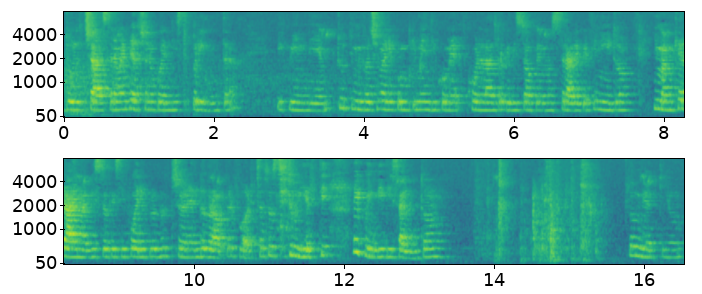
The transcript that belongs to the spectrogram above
dolciastri, a me piacciono quelli sprint. E quindi tutti mi facevano i complimenti come con l'altro che vi sto per mostrare che è finito. Mi mancherai ma visto che sei fuori produzione dovrò per forza sostituirti. E quindi ti saluto. Oh mio dio.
